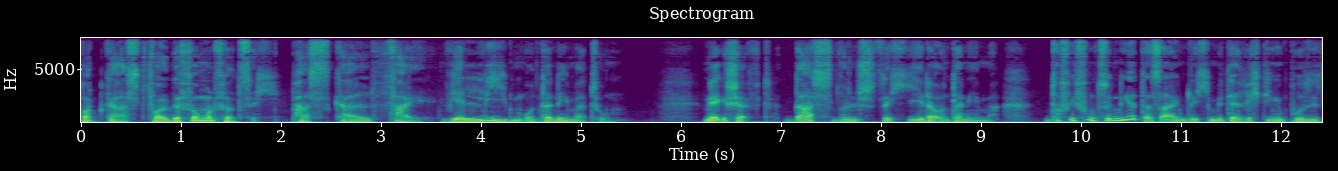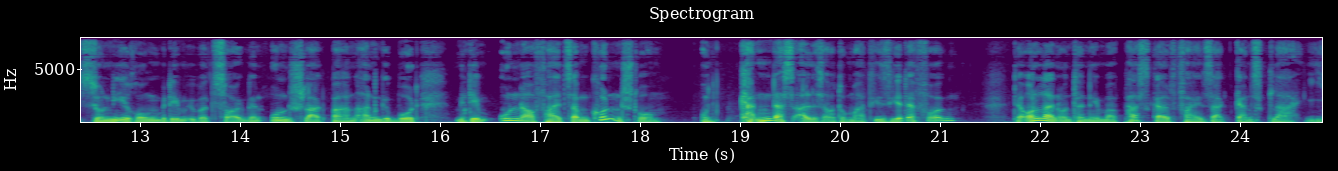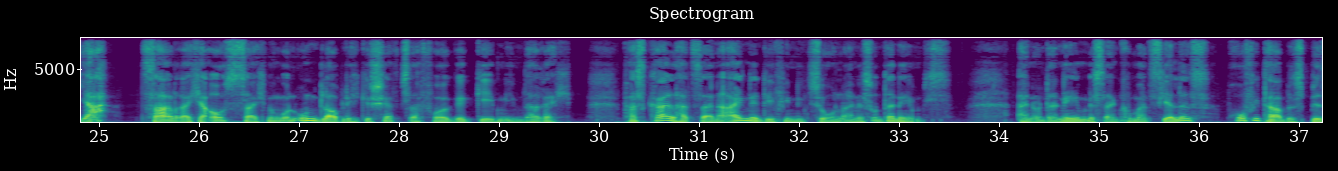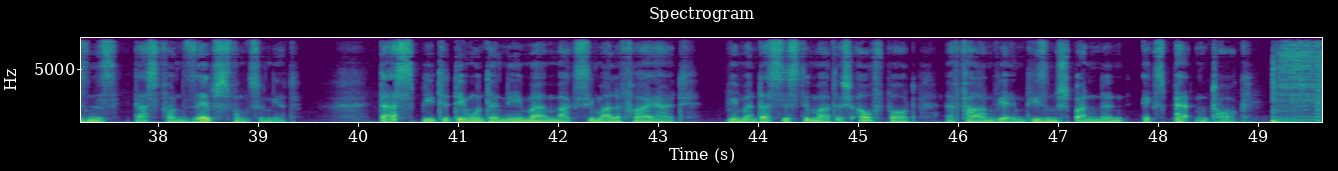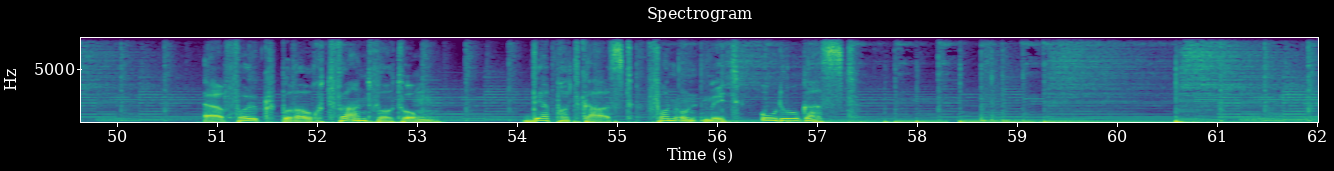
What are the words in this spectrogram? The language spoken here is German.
Podcast Folge 45. Pascal Fay. Wir lieben Unternehmertum. Mehr Geschäft, das wünscht sich jeder Unternehmer. Doch wie funktioniert das eigentlich mit der richtigen Positionierung, mit dem überzeugenden, unschlagbaren Angebot, mit dem unaufhaltsamen Kundenstrom? Und kann das alles automatisiert erfolgen? Der Online-Unternehmer Pascal Fay sagt ganz klar Ja. Zahlreiche Auszeichnungen und unglaubliche Geschäftserfolge geben ihm da recht. Pascal hat seine eigene Definition eines Unternehmens. Ein Unternehmen ist ein kommerzielles, profitables Business, das von selbst funktioniert. Das bietet dem Unternehmer maximale Freiheit. Wie man das systematisch aufbaut, erfahren wir in diesem spannenden Expertentalk. Erfolg braucht Verantwortung. Der Podcast von und mit Udo Gast.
